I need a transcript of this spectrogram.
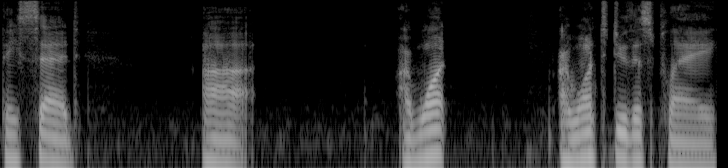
they said, uh, "I want I want to do this play,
